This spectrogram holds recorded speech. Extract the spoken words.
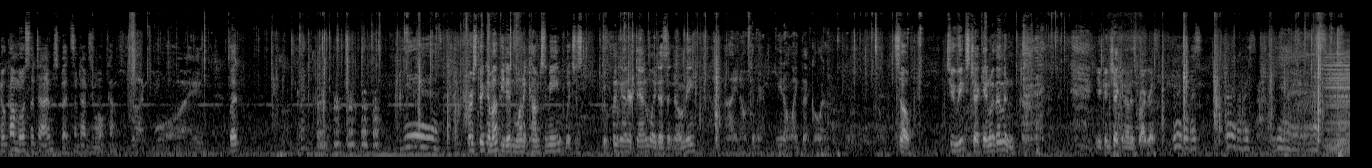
He'll come most of the times, but sometimes he won't. Come. Good boy. But Yes. First picked him up, he didn't want to come to me, which is completely understandable. He doesn't know me. I know, come here. We don't like that color. So, two weeks, check in with him and you can check in on his progress. Come here, Bubba's. Come here. Yes.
